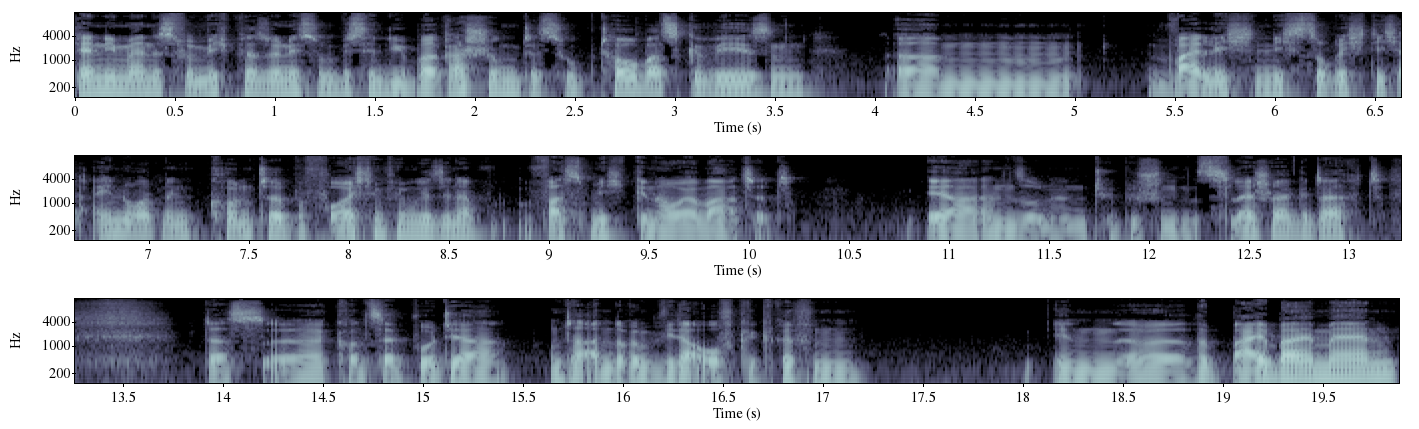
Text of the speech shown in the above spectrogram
Candyman ist für mich persönlich so ein bisschen die Überraschung des Oktobers gewesen, ähm, weil ich nicht so richtig einordnen konnte, bevor ich den Film gesehen habe, was mich genau erwartet eher an so einen typischen Slasher gedacht. Das äh, Konzept wurde ja unter anderem wieder aufgegriffen in äh, The Bye Bye Man.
